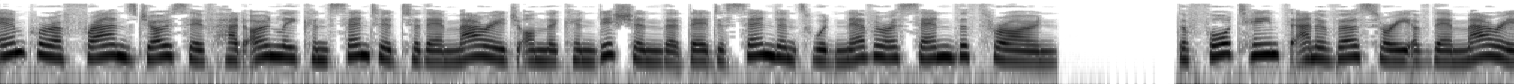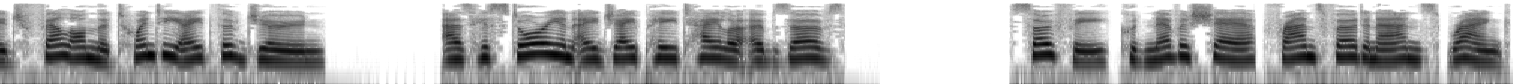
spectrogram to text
Emperor Franz Joseph had only consented to their marriage on the condition that their descendants would never ascend the throne. The 14th anniversary of their marriage fell on 28 June. As historian A. J. P. Taylor observes, Sophie could never share Franz Ferdinand's rank,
